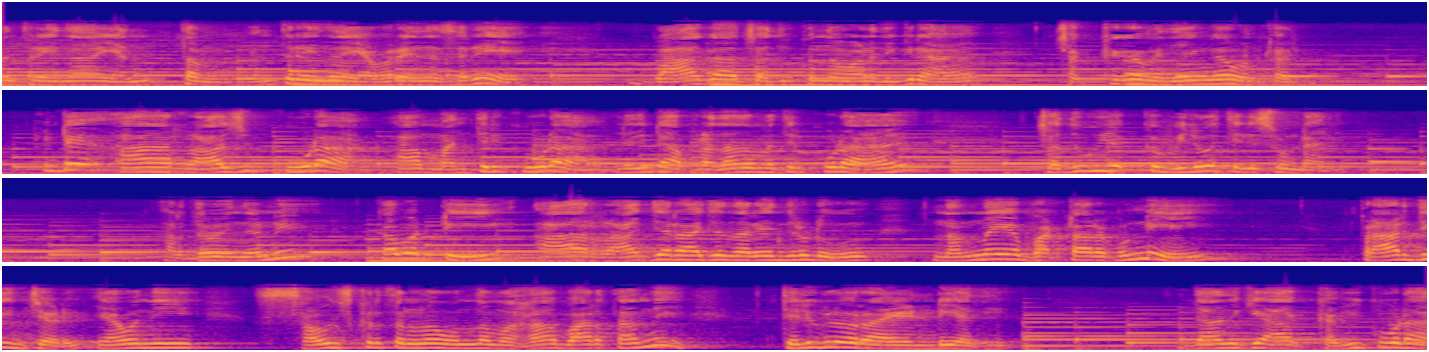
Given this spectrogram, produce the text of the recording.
ఎంతటి అయినా ఎంత మంత్రి అయినా ఎవరైనా సరే బాగా చదువుకున్న వాళ్ళ దగ్గర చక్కగా వినయంగా ఉంటారు. అంటే ఆ రాజు కూడా ఆ మంత్రి కూడా లేదంటే ఆ ప్రధానమంత్రి కూడా చదువు యొక్క విలువ తెలిసి ఉండాలి. అర్థమైందండి? కాబట్టి ఆ రాజరాజ నరేంద్రుడు నన్నయ్య భట్టారకుణ్ణి ప్రార్థించాడు. ఏమని? సంస్కృతంలో ఉన్న మహాభారతాన్ని తెలుగులో రాయండి అని. దానికి ఆ కవి కూడా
